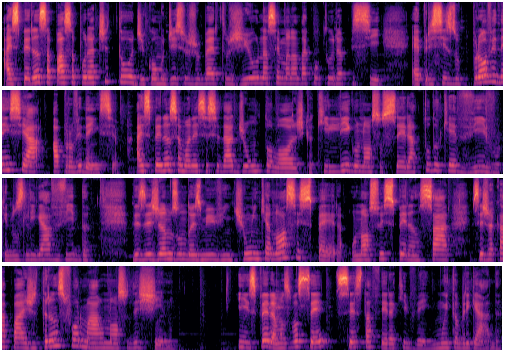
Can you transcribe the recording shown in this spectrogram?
A esperança passa por atitude, como disse o Gilberto Gil na Semana da Cultura Psi. É preciso providenciar a providência. A esperança é uma necessidade ontológica que liga o nosso ser a tudo que é vivo, que nos liga à vida. Desejamos um 2021 em que a nossa espera, o nosso esperançar, seja capaz de transformar o nosso destino. E esperamos você sexta-feira que vem. Muito obrigada.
